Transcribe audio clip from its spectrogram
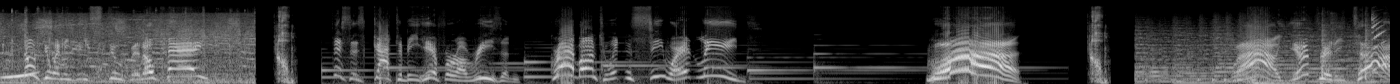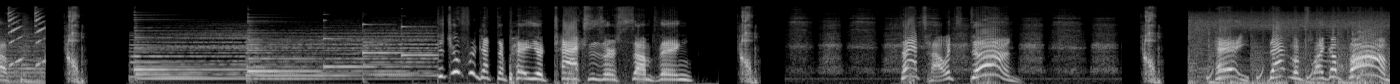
Don't do anything stupid, okay? This has got to be here for a reason. Grab onto it and see where it leads. Wah! Wow, you're pretty tough. Forget to pay your taxes or something? That's how it's done! Hey, that looks like a bomb!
